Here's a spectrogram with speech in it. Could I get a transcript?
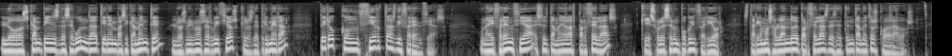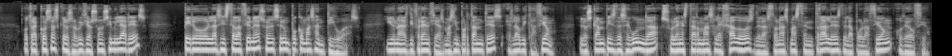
Los campings de segunda tienen básicamente los mismos servicios que los de primera, pero con ciertas diferencias. Una diferencia es el tamaño de las parcelas, que suele ser un poco inferior. Estaríamos hablando de parcelas de 70 metros cuadrados. Otra cosa es que los servicios son similares, pero las instalaciones suelen ser un poco más antiguas. Y una de las diferencias más importantes es la ubicación. Los campings de segunda suelen estar más alejados de las zonas más centrales de la población o de ocio.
